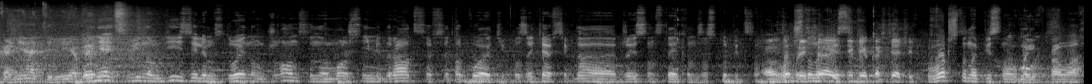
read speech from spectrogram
Коня, телегу. гонять с Вином Дизелем, с Дуэйном Джонсоном, можешь с ними драться, все такое. Типа, за тебя всегда Джейсон Стейтем заступится. Он вот, что написано, себе костячить. вот что написано в моих правах.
